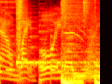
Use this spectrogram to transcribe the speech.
down white boy.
